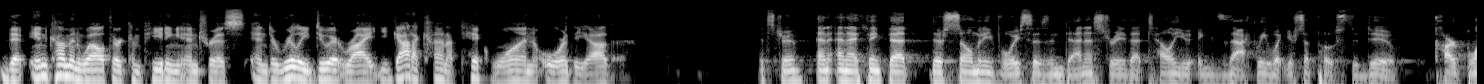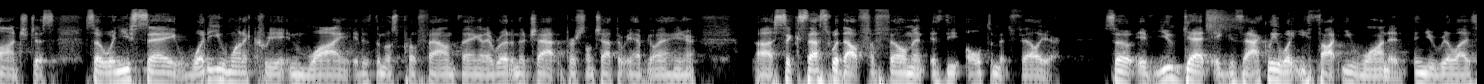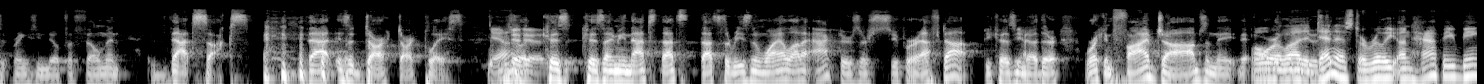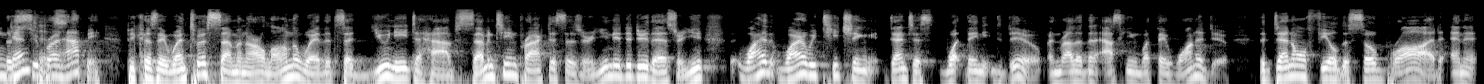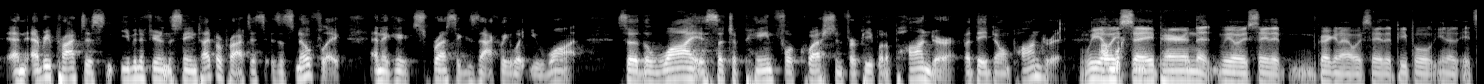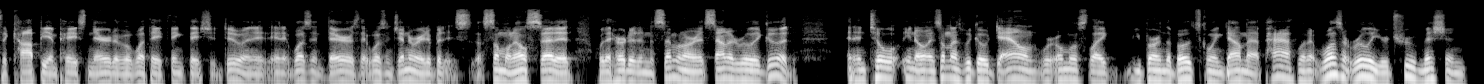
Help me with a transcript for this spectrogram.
that income and wealth are competing interests and to really do it right you got to kind of pick one or the other it's true. And and I think that there's so many voices in dentistry that tell you exactly what you're supposed to do. Carte blanche just so when you say what do you want to create and why, it is the most profound thing. And I wrote in the chat, the personal chat that we have going on here. Uh, success without fulfillment is the ultimate failure. So if you get exactly what you thought you wanted and you realize it brings you no fulfillment, that sucks. that is a dark, dark place. Yeah, because because I mean that's that's that's the reason why a lot of actors are super effed up because you yeah. know they're working five jobs and they, they or a lot of dentists are really unhappy being they're dentists. super unhappy because they went to a seminar along the way that said you need to have 17 practices or you need to do this or you why why are we teaching dentists what they need to do and rather than asking what they want to do the dental field is so broad and it, and every practice even if you're in the same type of practice is a snowflake and it can express exactly what you want so the why is such a painful question for people to ponder, but they don't ponder it. We always say, Perrin, that we always say that Greg and I always say that people, you know, it's a copy and paste narrative of what they think they should do, and it and it wasn't theirs, that wasn't generated, but it's someone else said it, or they heard it in the seminar, and it sounded really good and until you know and sometimes we go down we're almost like you burn the boats going down that path when it wasn't really your true mission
